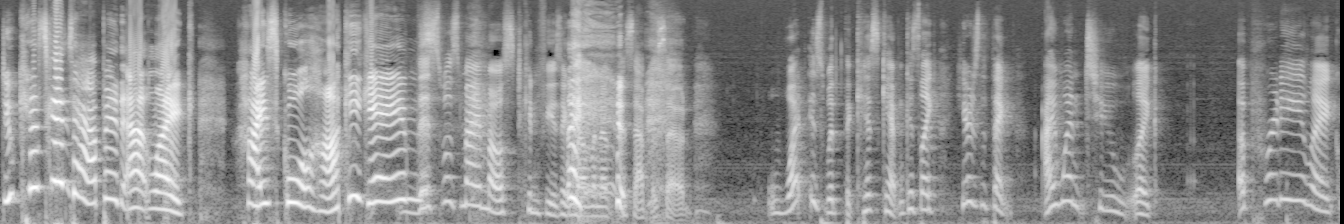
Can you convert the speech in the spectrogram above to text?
do kiss cams happen at like high school hockey games? This was my most confusing moment of this episode. What is with the kiss cam? Because like, here's the thing. I went to like a pretty like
